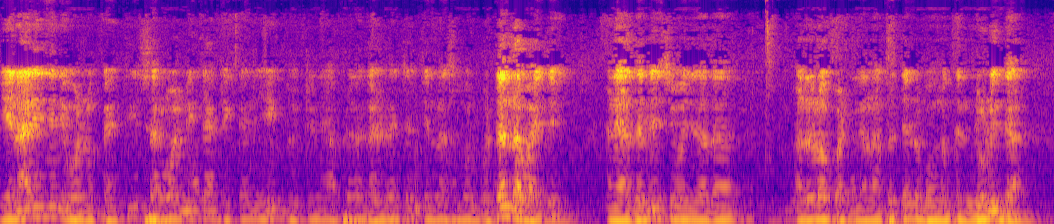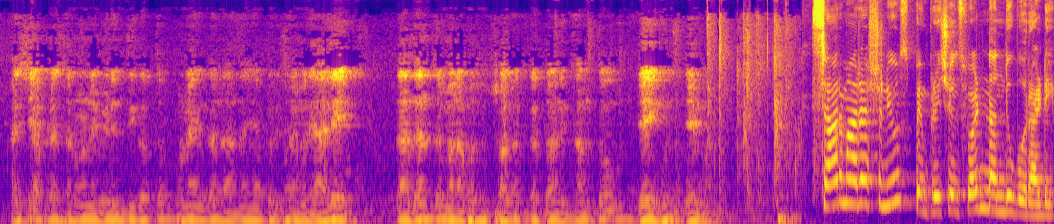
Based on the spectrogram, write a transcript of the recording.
येणारी जी निवडणूक आहे ती सर्वांनी त्या ठिकाणी एकजुटीने आपल्याला घड्याळ्याच्या चिन्हासमोर बटन दाबायचे. आणि आदरणीय शिवाजीदादा आढळराव पाटील यांना प्रचंड बहुमताने निवडून द्या अशी आपल्या सर्वांना विनंती करतो. पुन्हा एकदा दादा या परिसरामध्ये आले. दादांचं मनापासून स्वागत करतो आणि थांबतो. जय हिंद जय महाराष्ट्र. Star Maharashtra news Pimpri Chinchwad Nandu Borade.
